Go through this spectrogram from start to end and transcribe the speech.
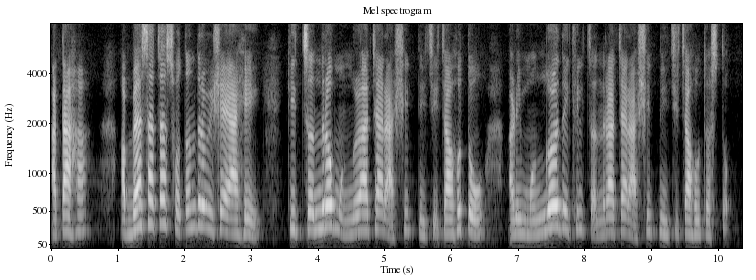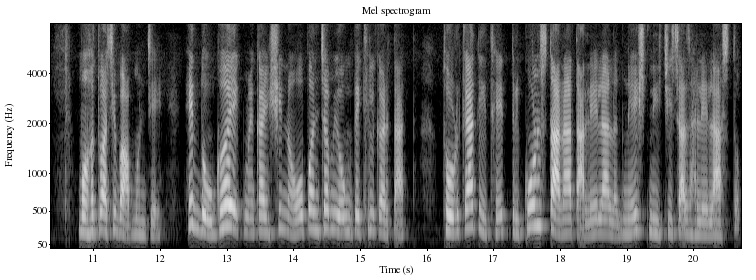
आता हा अभ्यासाचा स्वतंत्र विषय आहे की चंद्र मंगळाच्या राशीत निचीचा होतो आणि मंगळ देखील चंद्राच्या राशीत निचीचा होत असतो. महत्त्वाची बाब म्हणजे हे दोघं एकमेकांशी नवपंचम योग देखील करतात. थोडक्यात इथे त्रिकोण स्थानात आलेला लग्नेश निचीचा झालेला असतो.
